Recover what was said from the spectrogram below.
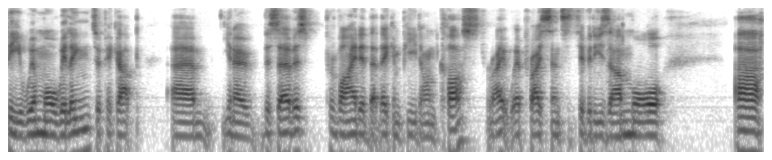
be more willing to pick up um, you know the service provided that they compete on cost, right? Where price sensitivities are more, uh,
